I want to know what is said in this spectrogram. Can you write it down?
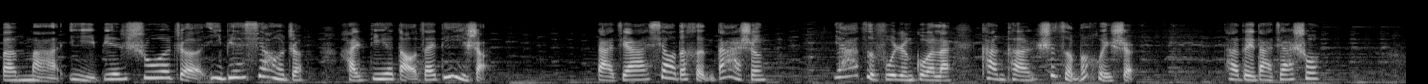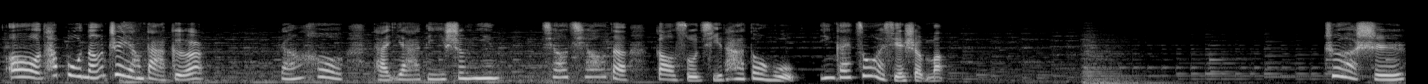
斑马一边说着，一边笑着，还跌倒在地上。大家笑得很大声。鸭子夫人过来看看是怎么回事。他对大家说：“哦，他不能这样打嗝。”然后他压低声音，悄悄地告诉其他动物应该做些什么。这时，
